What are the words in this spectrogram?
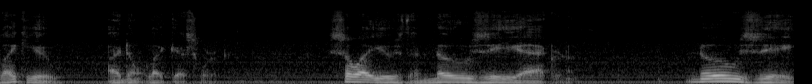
like you, I don't like guesswork. So I use the NOZ acronym. NOZ.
